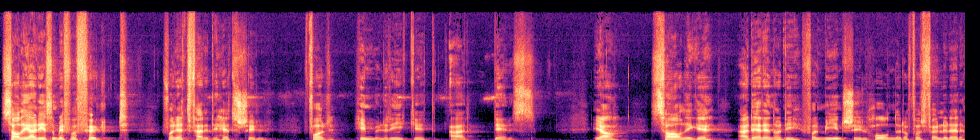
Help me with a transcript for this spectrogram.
Salige er de som blir forfulgt for rettferdighets skyld, for himmelriket er deres. Ja, salige er dere når de for min skyld håner og forfølger dere,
